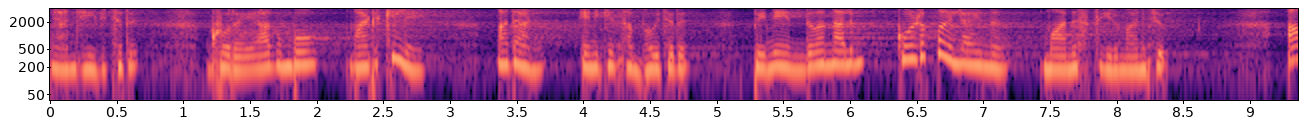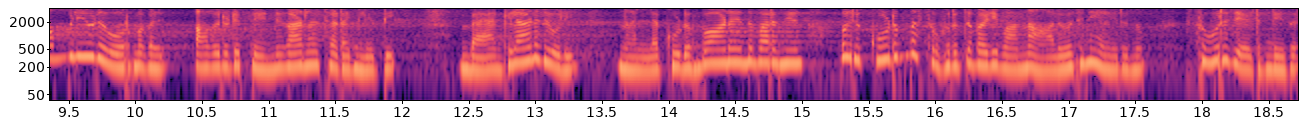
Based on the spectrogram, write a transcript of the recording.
ഞാൻ ജീവിച്ചത്. കുറേയാകുമ്പോൾ മടുക്കില്ലേ? അതാണ് എനിക്ക് സംഭവിച്ചത്. പിന്നെ എന്തു വന്നാലും കുഴപ്പമില്ല എന്ന് മനസ്സ് തീരുമാനിച്ചു. അമ്പിളിയുടെ ഓർമ്മകൾ അവരുടെ പെണ്ണുകാണൽ ചടങ്ങിലെത്തി. ബാങ്കിലാണ് ജോലി. നല്ല കുടുംബമാണ് എന്ന് പറഞ്ഞ് ഒരു കുടുംബ സുഹൃത്ത് വഴി വന്ന ആലോചനയായിരുന്നു സൂര്യചേട്ടന്റേത്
